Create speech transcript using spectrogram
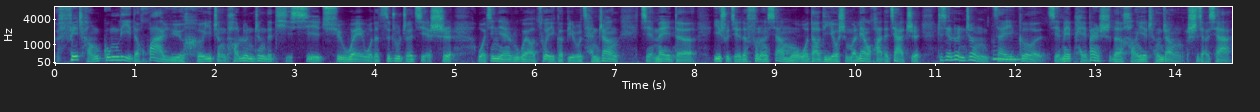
非常功利的话语和一整套论证的体系，去为我的资助者解释：我今年如果要做一个比如残障姐妹的艺术节的赋能项目，我到底有什么量化的价值？这些论证在一个姐妹陪伴式的行业成长视角下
